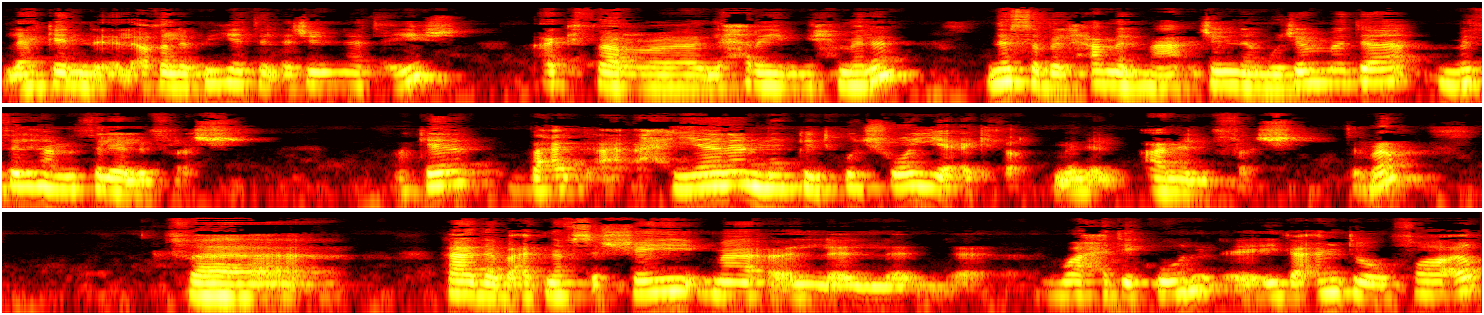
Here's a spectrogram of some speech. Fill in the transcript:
لكن الأغلبية الأجنة تعيش. أكثر الحريم يحملن. نسب الحمل مع أجنة مجمدة مثلها مثل الفرش أوكي؟ بعد أحيانا ممكن تكون شوية أكثر من عن الفرش تمام؟ ف هذا بعد نفس الشيء. ما ال ال الواحد يكون إذا عنده فائض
